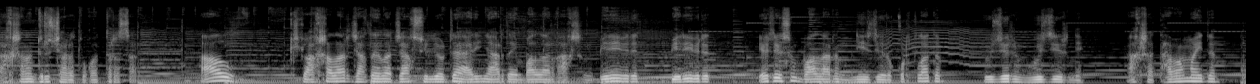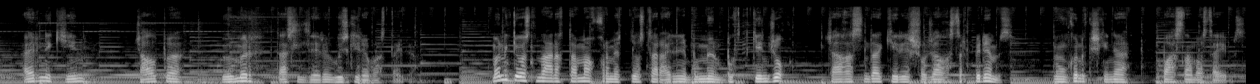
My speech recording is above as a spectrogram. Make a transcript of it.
ақшаны дұрыс жаратуға тырысады. Ал ақшалар жағдайлар жақсы үйлерде әрине әрдайым балаларға ақшаны бере береді бере береді. Ертең соң балалардың мінездері құртылады өздерінің өздеріне ақша таба алмайды әрине кейін жалпы өмір тәсілдері өзгере бастайды. Мінекей осындай анықтама құрметті достар әрине бұнымен біткен жоқ. Жалғасында келесі жол жалғастырып береміз. Мүмкін кішкене басынан бастаймыз.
